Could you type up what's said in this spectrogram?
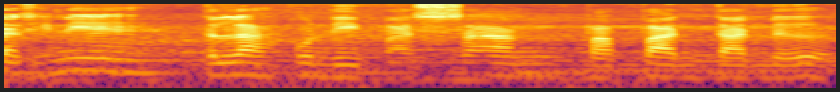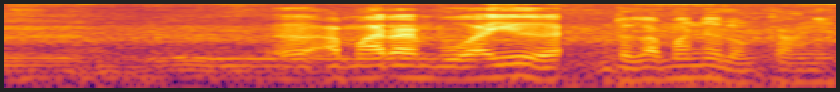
Dekat sini telah pun dipasang papan tanda uh, amaran buaya. Dalam mana longkang ni?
